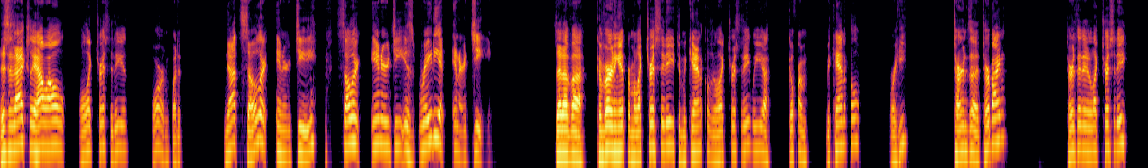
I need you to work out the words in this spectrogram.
This is actually how all electricity is formed, but it not solar energy. Solar energy is radiant energy. Instead of uh converting it from electricity to mechanical to electricity, we uh go from mechanical where heat turns a turbine, turns it into electricity.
